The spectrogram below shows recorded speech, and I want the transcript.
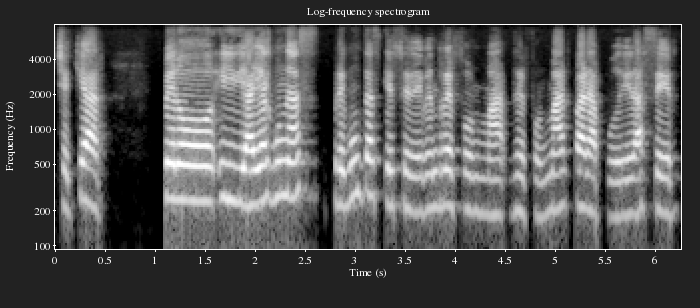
chequear. Pero, y hay algunas preguntas que se deben reformar, reformar para poder hacer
